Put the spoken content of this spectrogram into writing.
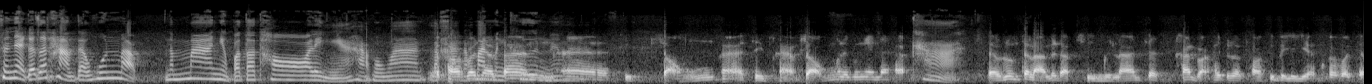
ส่วนใหญ่ก็จะถามแต่หุ้นแบบ น้ำมันอย่างปตทอะไรอย่างเงี้ยค่ะ เพราะว่าราคาก็น้ำมันแนวมันต้านขึ้นใช่ไหมห้า สิบสองห้าสิบห้าสองอะไรพวกนี้นะครับ ค่ะ แต่ร่วมตลาดระดับสี่หมื่นล้านจะคาดหวังให้ปตทขึ้นไปเยอะๆมันก็จะ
